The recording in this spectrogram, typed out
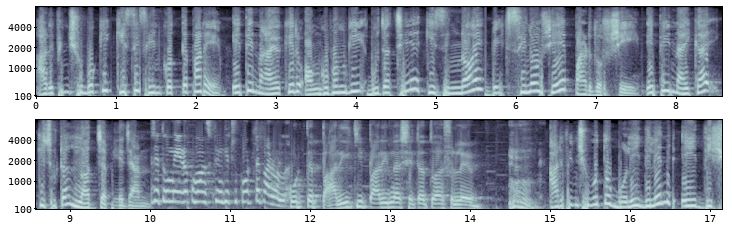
আরিফিন শুভ কি কিসিং সিন করতে পারে? এতে নায়কের অঙ্গভঙ্গি বুঝাচ্ছে কিসিং নয় বেড সিনেও সে পারদর্শী। এতে নায়িকা কিছুটা লজ্জা পেয়ে যান। যে তুমি এরকম অনস্ক্রিন কিছু করতে পারো না। করতে পারি কি পারি না সেটা তো আসলে আরফিন শুভ তো বলেই দিলেন এই দৃশ্য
